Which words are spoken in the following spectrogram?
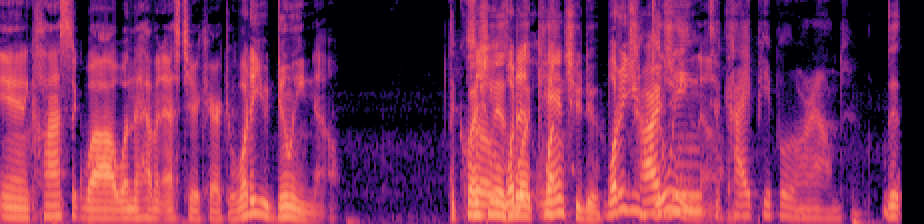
in classic WoW when they have an S tier character? What are you doing now? The question So is, what what, is- can't you do? What are you doing Charging now? to kite people around. the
